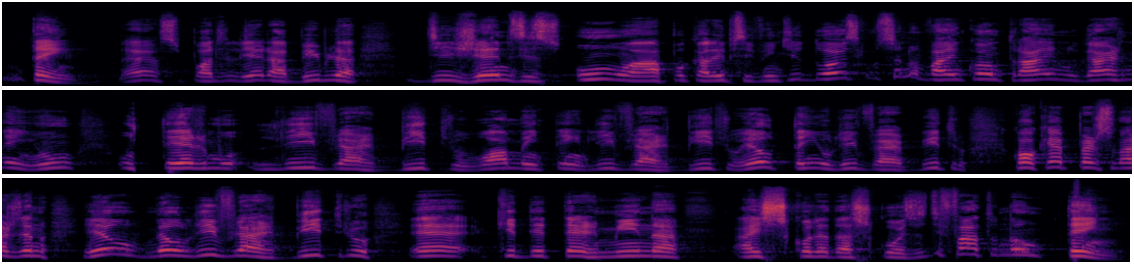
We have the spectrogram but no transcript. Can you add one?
Não tem. Né? Você pode ler a Bíblia de Gênesis 1 a Apocalipse 22, que você não vai encontrar em lugar nenhum o termo livre-arbítrio. O homem tem livre-arbítrio, eu tenho livre-arbítrio. Qualquer personagem dizendo, eu, meu livre-arbítrio é que determina a escolha das coisas. De fato, não tem.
